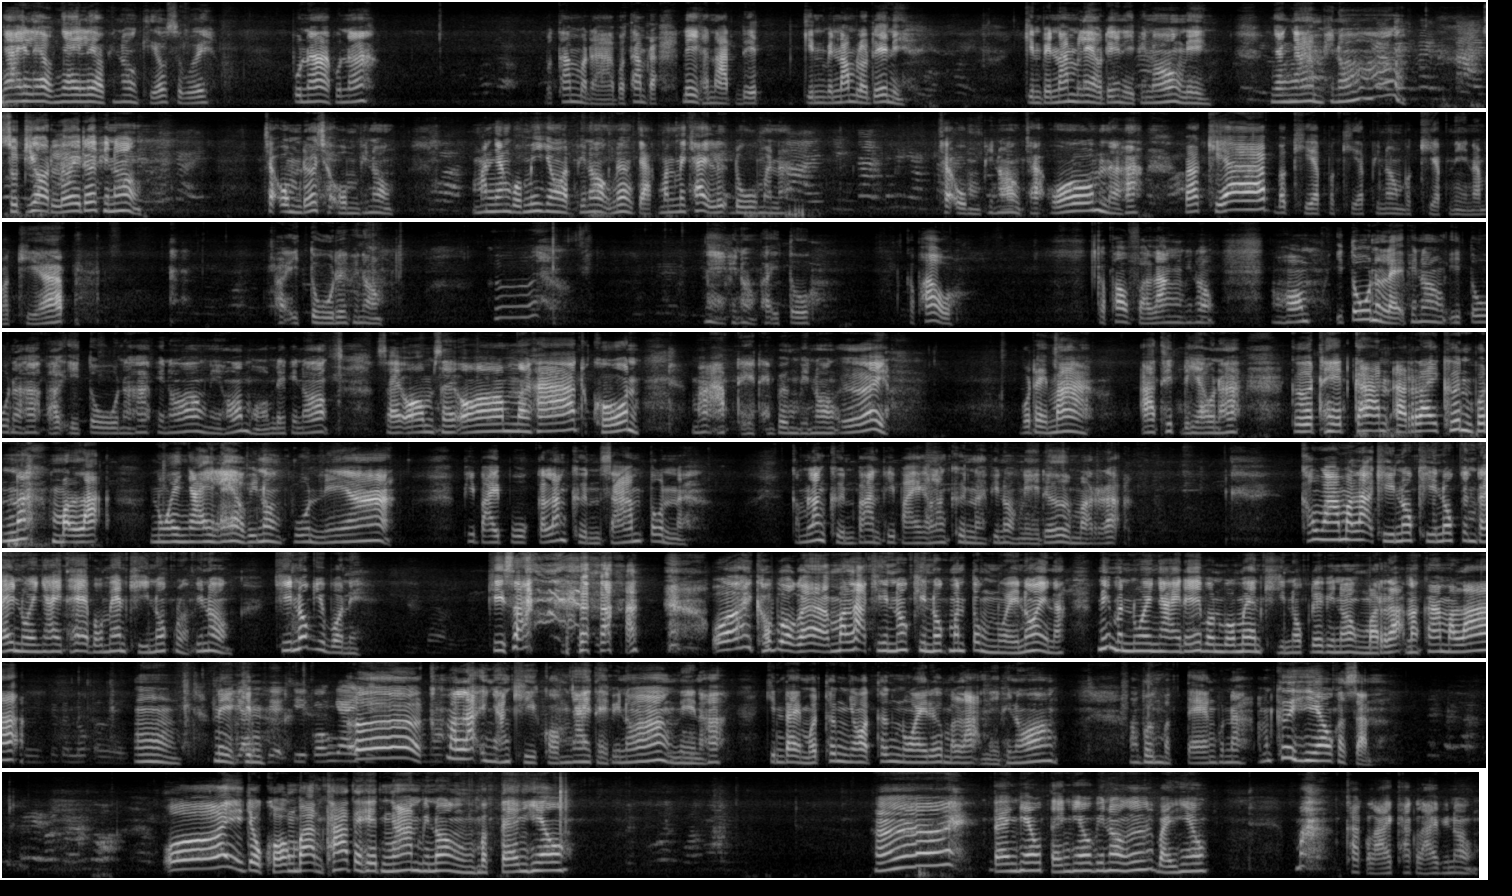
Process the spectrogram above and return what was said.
ใหญ่แล้วใหญ่แล้วพี่น้องเขียวเสวยปุนาปุนาบ่ธรรมดาบ่ธรรมดานี่ขนาดเด็ด กินไปน้ำเราได้นี่ กินไปน้ำแล้วได้นี่ พี่น้องนี่ยังงามพี่น้อง สุดยอดเลยเด้อพี่น้องชะอมเด้อชะอมพี่น้อง มันยังบ่มียอดพี่น้อง เนื่องจากมันไม่ใช่ฤดูมันนะชะอมพี่น้องชะอมนะคะบักเขียบบักเขียบบักเขียบพี่น้องบักเขียบนี่นะบักเขียบผักอีตูเด้วยพี่น้องเฮ้ย นี่พี่น้องผักอีตูกะเพรากะเพราฝรั่งพี่น้องหอมอีตูนั่นแหละพี่น้องอีตูนะคะผักอีตูนะคะพี่น้องนี่หอมหอมเลยพี่น้องใส่ออมใส่ออมนะคะ ทุกคนมาอัปเดตให้เบิ่งพี่น้องเอ้ยบ่ได้มาอาทิตย์เดียวนะ เกิดเหตุการณ์อะไรขึ้นบนนะมะละหน่วยใหญ่แล้วพี่น้องพูนเนี่ยพี่ใบปลูกกำลังขึ้นสามต้นน่ะ กำลังขึ้นบ้านพี่ใบกำลังขึ้นนะพี่น้องนี่เด้อมะระเขาว่ามะละขี่นกขี่นกจังไดหน่วยใหญ่แท้บ่แม่นขี่นกหรอพี่น้องขี่นกอยู่บ่นี่ขี่ซ่านโอ้ยเขาบอกว่ามะละขี่นกขี่นกมันต้องหน่วยน้อยนะนี่มันหน่วยใหญ่เด้บนบ่แม่นขี่นกเด้พี่น้องมะระนะคะมะละเออจะกันนกอะไรอืมนี่กินเสียจีกองใหญ่เออมะละอีหยังขี่ของง่ายแต่พี่น้องนี่นะฮะ กินได้หมดทั้งยอดทั้งหน่วยเด้อมะละนี่พี่น้อง มาเบิ่งบักแตงพุ่นนะมันคือเหี่ยวค่ะสันโอ้ยเจ้าของบ้านข้าแต่เฮ็ดงานพี่น้อง บักแตงเหี่ยวฮาแตงเหี่ยวแตงเหี่ยวพี่น้องเอ้ยใบเหี่ยวมาคักหลายคักหลายพี่น้อง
